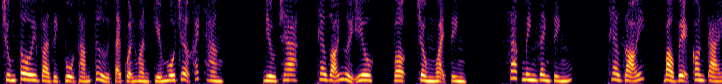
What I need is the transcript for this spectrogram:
Chúng tôi và dịch vụ thám tử tại quận Hoàn Kiếm hỗ trợ khách hàng. Điều tra, theo dõi người yêu, vợ, chồng ngoại tình. Xác minh danh tính. Theo dõi, bảo vệ con cái.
